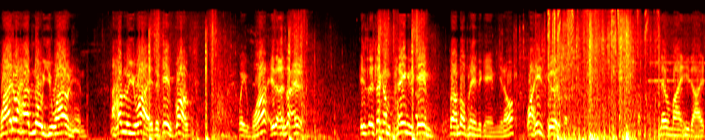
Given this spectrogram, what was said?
why do I have no UI on him? I have no UI. The game bugged. Wait, what? It's, it's, like- it's like I'm playing the game, but I'm not playing the game. You know? Wow, he's good. Never mind, he died.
